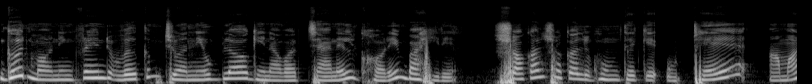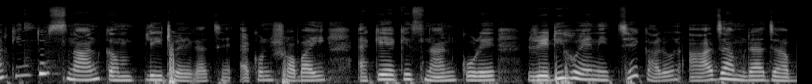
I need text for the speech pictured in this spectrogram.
Good morning friend welcome to a new blog in our channel ঘরে বাহিরে সকাল সকাল ঘুম থেকে উঠে আমার কিন্তু স্নান কমপ্লিট হয়ে গেছে। এখন সবাই একে একে স্নান করে রেডি হয়ে নিচ্ছে, কারণ আজ আমরা যাব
